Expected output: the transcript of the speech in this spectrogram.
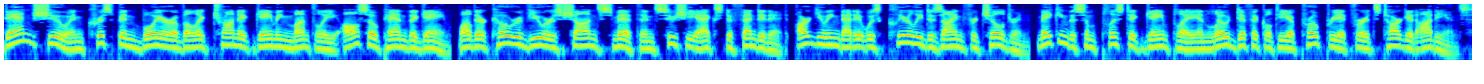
Dan Hsu and Crispin Boyer of Electronic Gaming Monthly also panned the game, while their co-reviewers Sean Smith and Sushi X defended it, arguing that it was clearly designed for children, making the simplistic gameplay and low difficulty appropriate for its target audience.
